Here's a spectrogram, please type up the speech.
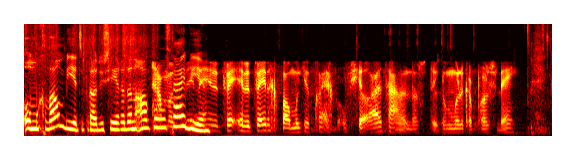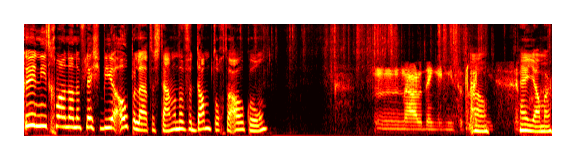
om gewoon bier te produceren dan alcoholvrij bier. in, het tweede, in het tweede geval moet je het gewoon echt officieel uithalen. Dat is natuurlijk een moeilijker procedé. Kun je niet gewoon dan een flesje bier open laten staan, want dan verdampt toch de alcohol? Mm, nou, dat denk ik niet. Dat lijkt Oh, niet. hé, jammer.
